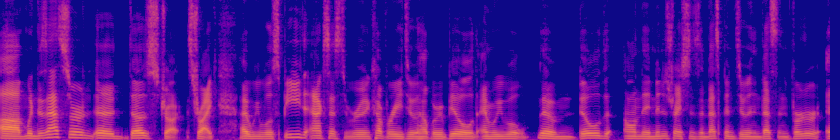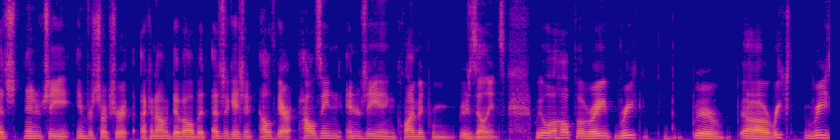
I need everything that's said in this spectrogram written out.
Um, when disaster uh, does stri- strike, uh, we will speed access to recovery to help rebuild, and we will um, build on the administration's investment to invest in further ed- energy infrastructure, economic development, education, healthcare, housing, energy, and climate resilience. We will help re- re- uh, re, re,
